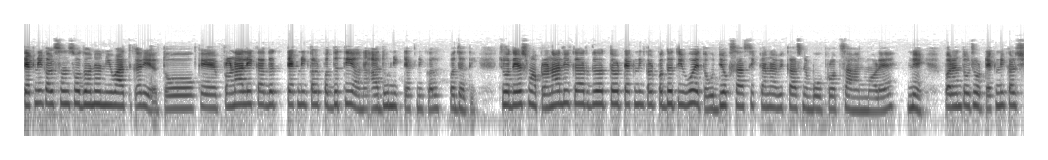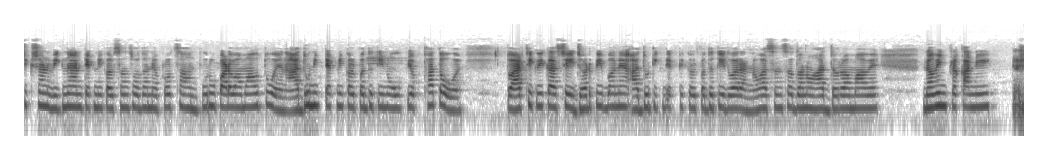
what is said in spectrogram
ટેકનિકલ સંશોધનોની વાત કરીએ તો કે પ્રણાલિકાગત ટેકનિકલ પદ્ધતિ અને આધુનિક ટેકનિકલ પદ્ધતિ. જો દેશમાં પ્રણાલિકાગત ટેકનિકલ પદ્ધતિ હોય તો ઉદ્યોગ સાહસિકતાના વિકાસને બહુ પ્રોત્સાહન મળે નહીં પરંતુ જો ટેકનિકલ શિક્ષણ, વિજ્ઞાન ટેકનિકલ સંશોધનને પ્રોત્સાહન પૂરું પાડવામાં આવતું હોય અને આધુનિક ટેકનિકલ પદ્ધતિનો ઉપયોગ થતો હોય તો આર્થિક વિકાસ છે એ ઝડપી બને. આધુનિક ટેકનિકલ પદ્ધતિ દ્વારા નવા સંસાધનો હાથ ધરવામાં આવે. નવીન પ્રકારની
